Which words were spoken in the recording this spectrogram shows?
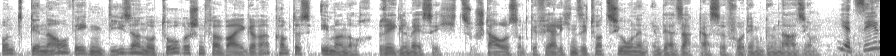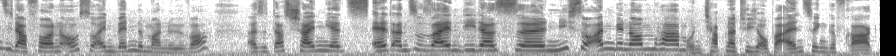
Und genau wegen dieser notorischen Verweigerer kommt es immer noch regelmäßig zu Staus und gefährlichen Situationen in der Sackgasse vor dem Gymnasium. Jetzt sehen Sie da vorne auch so ein Wendemanöver. Also das scheinen jetzt Eltern zu sein, die das äh, nicht so angenommen haben. Und ich habe natürlich auch bei Einzelnen gefragt,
